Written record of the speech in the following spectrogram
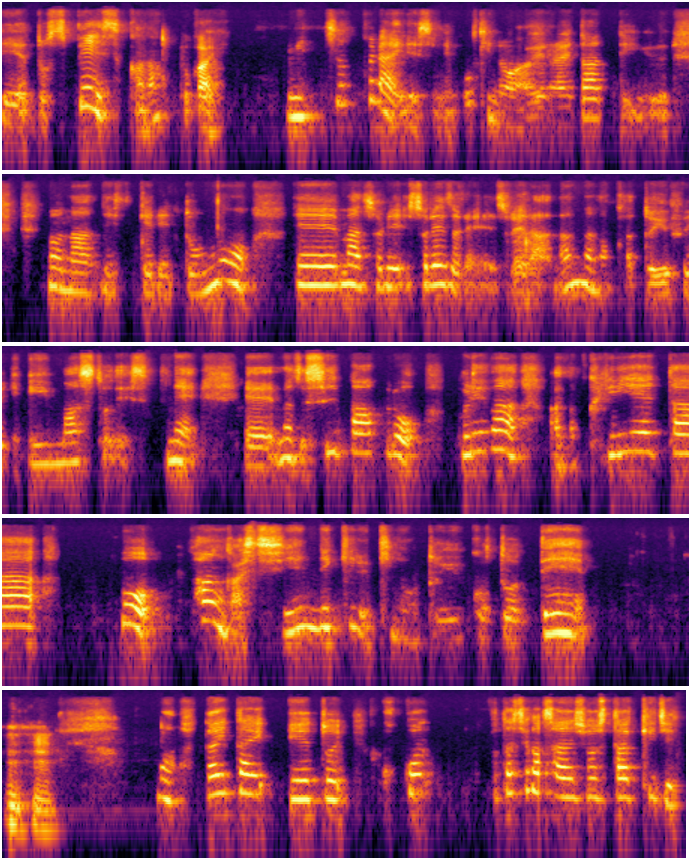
えっと、スペースかな？とか、3つくらいですね、こう機能が挙げられたっていうのなんですけれども、でまあ、それそれぞれそれら何なのかというふうに言いますとですね、えーまずスーパーフォロー、これはあのクリエイターをファンが支援できる機能ということで、まあ、大体、えー、とここ私が参照した記事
